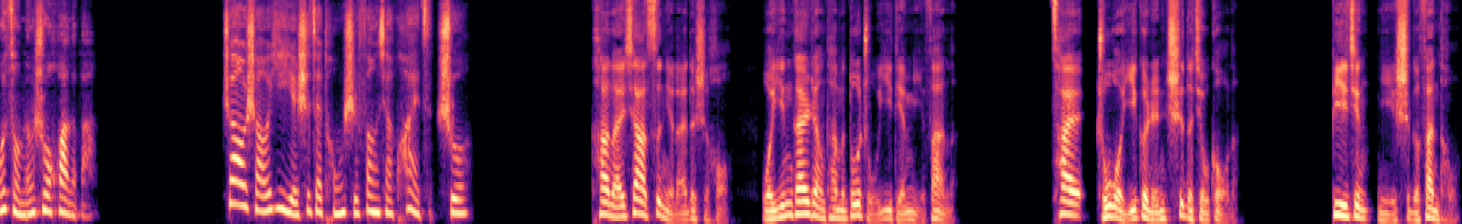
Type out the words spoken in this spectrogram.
我总能说话了吧？赵少义也是在同时放下筷子说：“看来下次你来的时候，我应该让他们多煮一点米饭了。菜煮我一个人吃的就够了，毕竟你是个饭桶。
